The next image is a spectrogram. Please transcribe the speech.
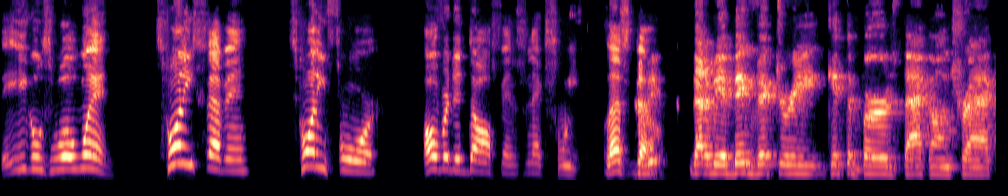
The Eagles will win 27 24 over the Dolphins next week. Let's go. That'll be a big victory. Get the birds back on track.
